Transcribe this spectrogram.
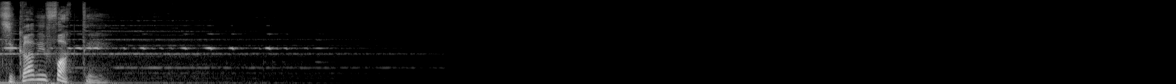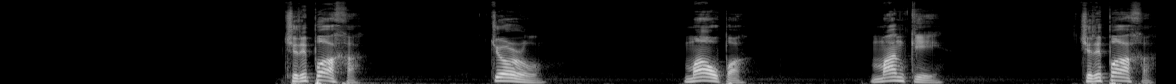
Цікаві факти. Черепаха. Turtle. Маупа. Monkey. Черепаха.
